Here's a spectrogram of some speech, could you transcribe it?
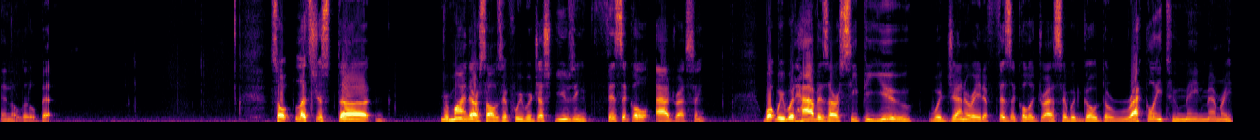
in a little bit. So let's just uh, remind ourselves if we were just using physical addressing, what we would have is our CPU would generate a physical address. It would go directly to main memory,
